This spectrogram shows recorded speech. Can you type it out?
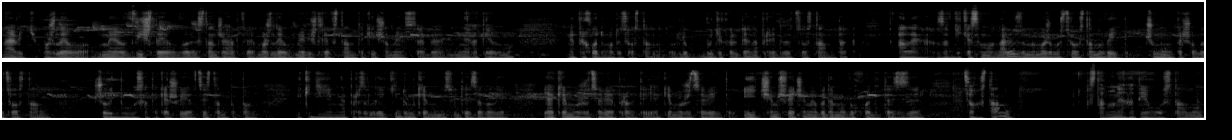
Навіть, можливо, ми ввійшли в стан жертви, можливо, ми ввійшли в стан такий, що ми себе негативимо. Ми приходимо до цього стану. Будь-яка людина прийде до цього стану, так? Але завдяки самоаналізу ми можемо з цього стану вийти. Чому ми прийшов до цього стану? Що відбулося таке, що я в цей стан попав? Які дії мене призвели, які думки мене сюди завели? Як я можу це виправити, як я можу це вийти? І чим швидше ми будемо виходити з цього стану, стану негативу, стану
